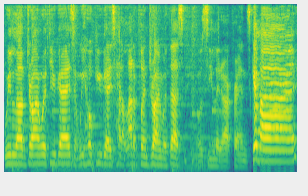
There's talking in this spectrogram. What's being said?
We love drawing with you guys, and we hope you guys had a lot of fun drawing with us. And we'll see you later, art friends. Goodbye.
